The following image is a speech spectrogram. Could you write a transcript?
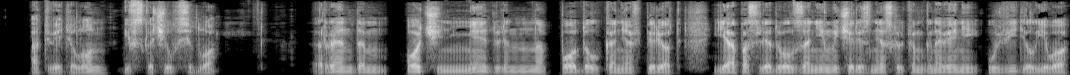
— ответил он и вскочил в седло. Рэндом очень медленно подал коня вперед. Я последовал за ним и через несколько мгновений увидел его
